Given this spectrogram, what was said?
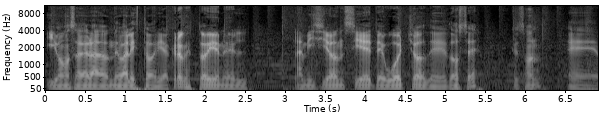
y vamos a ver a dónde va la historia. Creo que estoy en el, la misión 7 u 8 de 12, que son. Eh,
